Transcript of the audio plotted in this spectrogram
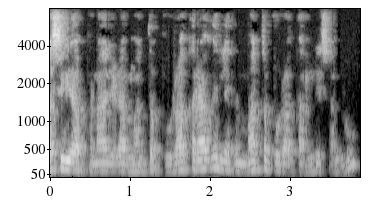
ਅਸੀਂ ਆਪਣਾ ਜਿਹੜਾ ਮਤ ਪੂਰਾ ਕਰਾਂਗੇ, ਲੇਕਿਨ ਮਤ ਪੂਰਾ ਕਰਨ ਲਈ ਸਾਨੂੰ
